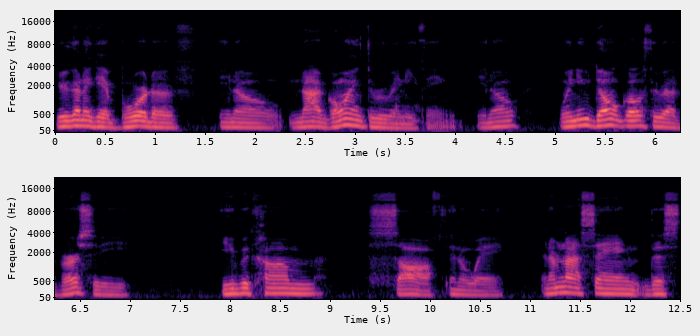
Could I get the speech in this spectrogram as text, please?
you're going to get bored of, you know, not going through anything, you know? When you don't go through adversity, you become soft in a way. And I'm not saying this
